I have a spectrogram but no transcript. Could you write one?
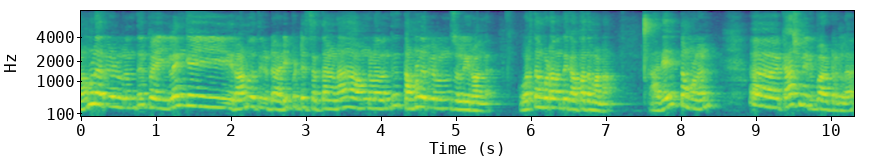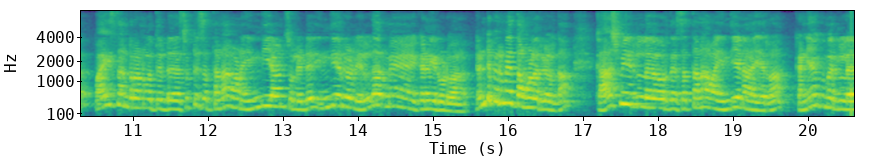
தமிழர்கள் வந்து இப்போ இலங்கை இராணுவத்துக்கிட்ட அடிபட்டு செத்தாங்கன்னா அவங்கள வந்து தமிழர்கள்னு சொல்லிடுவாங்க ஒருத்தன் கூட வந்து காப்பாற்ற மாட்டான். அதே தமிழன் காஷ்மீர் பார்டரில் பாகிஸ்தான் இராணுவத்திட்ட சுட்டு சத்தானா அவனை இந்தியான்னு சொல்லிட்டு இந்தியர்கள் எல்லாருமே கண்ணீர் விடுவாங்க. ரெண்டு பேருமே தமிழர்கள் தான். காஷ்மீரில் ஒருத்தன் செத்தானா அவன் இந்தியன் ஆயிடுறான். கன்னியாகுமரியில்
